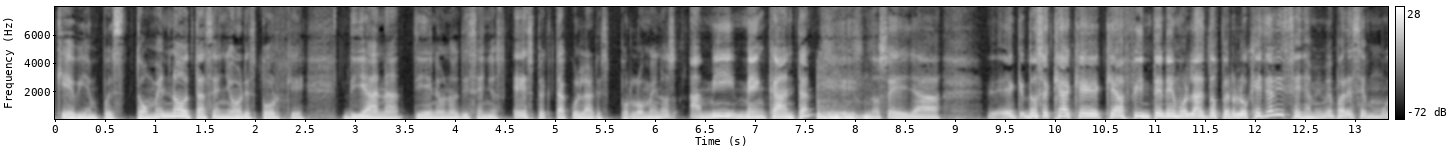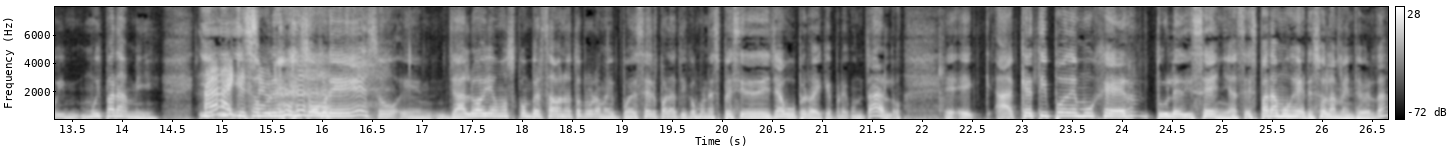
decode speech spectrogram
Qué bien, pues tomen nota, señores, porque Diana tiene unos diseños espectaculares. Por lo menos a mí me encantan. Eh, no sé, ella, no sé qué, qué, qué afín tenemos las dos, pero lo que ella diseña a mí me parece muy, muy para mí. Y, Ay, y- y qué sobre, y sobre eso, eh, ya lo habíamos conversado en otro programa y puede ser para ti como una especie de déjà vu, pero hay que preguntarlo. Eh, eh, ¿A qué tipo de mujer tú le diseñas? Es para mujeres solamente, ¿verdad?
